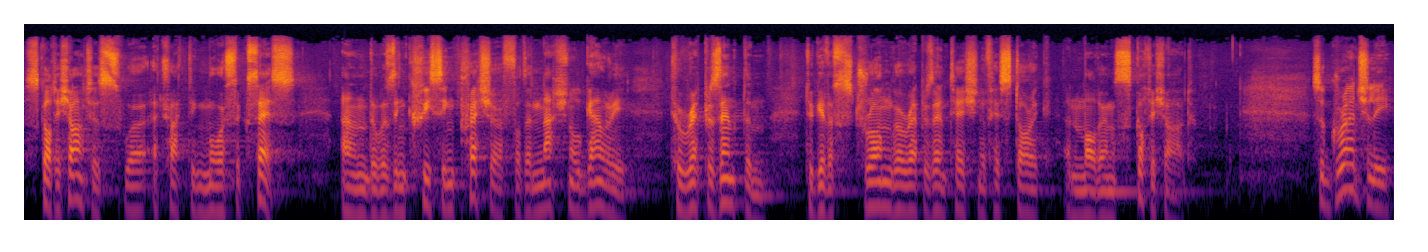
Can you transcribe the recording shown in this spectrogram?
Scottish artists were attracting more success, and there was increasing pressure for the National Gallery to represent them, to give a stronger representation of historic and modern Scottish art. So gradually,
